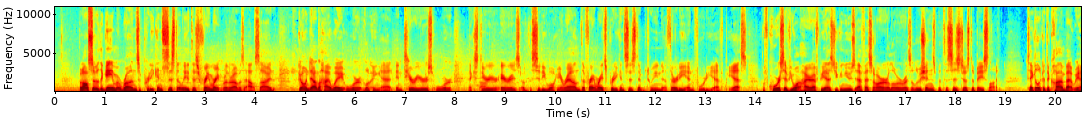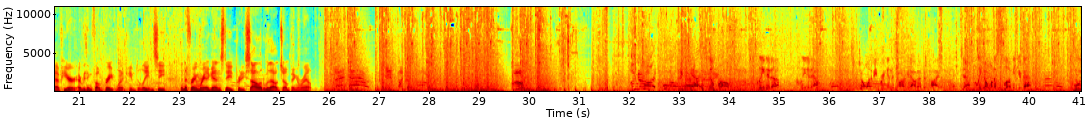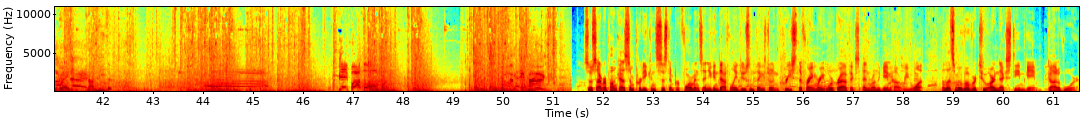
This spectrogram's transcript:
But also the game runs pretty consistently at this frame rate, whether I was outside going down the highway or looking at interiors or exterior areas of the city walking around, the frame rate's pretty consistent between 30 and 40 FPS. Of course, if you want higher FPS, you can use FSR or lower resolutions, but this is just a baseline. Take a look at the combat we have here. Everything felt great when it came to latency, and the frame rate again stayed pretty solid without jumping around. Clean it up, clean it out. Don't want to be bringing the target out under fire. And definitely don't want a slug in your back. No way. Not neither. So Cyberpunk has some pretty consistent performance and you can definitely do some things to increase the frame rate or graphics and run the game however you want. But let's move over to our next Steam game, God of War.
